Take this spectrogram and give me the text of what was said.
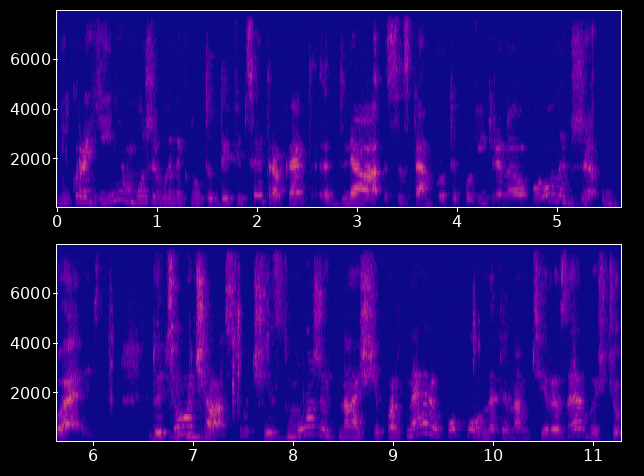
в Україні може виникнути дефіцит ракет для систем протиповітряної оборони вже у березні. До цього Мгм. часу чи зможуть наші партнери поповнити нам ці резерви, щоб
